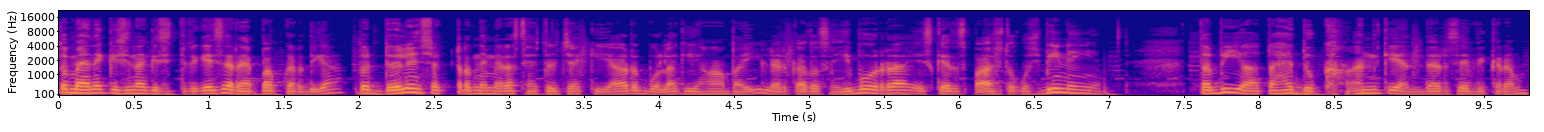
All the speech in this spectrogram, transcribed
तो मैंने किसी ना किसी तरीके से रैप अप कर दिया। तो ड्रिल इंस्ट्रक्टर ने मेरा सैचल चेक किया और बोला कि हाँ भाई, लड़का तो सही बोल रहा है, इसके पास तो कुछ भी नहीं है। तभी आता है दुकान के अंदर से विक्रम।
